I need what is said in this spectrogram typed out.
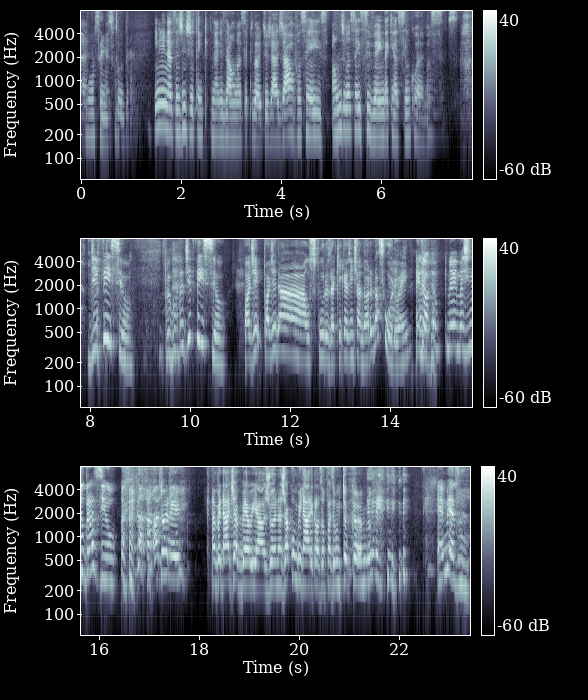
É, Bom senso. É tudo. E meninas, a gente tem que finalizar o nosso episódio já já. Vocês, onde vocês se veem daqui a cinco anos? Difícil. Pergunta difícil. Pode, pode dar os furos aqui que a gente adora dar furo, hein? Então, eu, imagino o Brasil. Adorei. Na verdade, a Bel e a Joana já combinaram que elas vão fazer um intercâmbio. É mesmo.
